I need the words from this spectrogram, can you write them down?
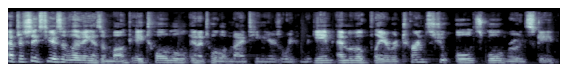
After six years of living as a monk, a total in a total of 19 years away from the game, MMO player returns to old school RuneScape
